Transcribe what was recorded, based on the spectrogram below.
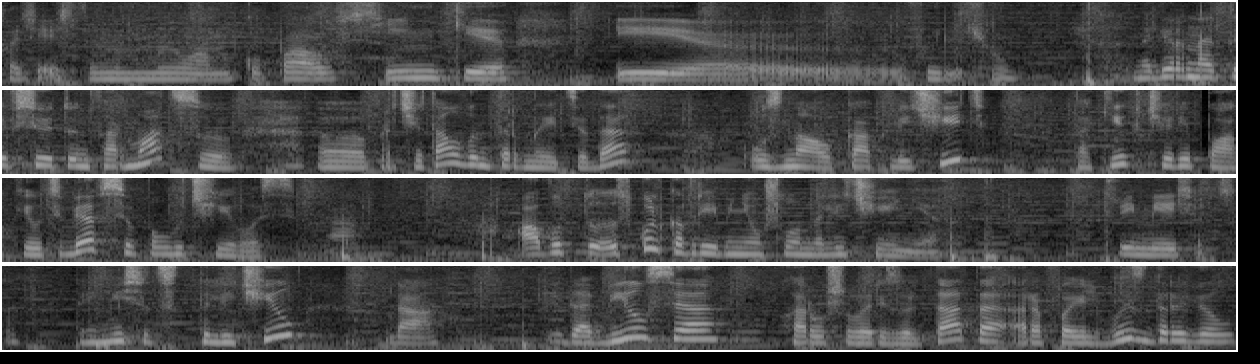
хозяйственным мылом, купал в синьке и э, вылечил. Наверное, ты всю эту информацию э, прочитал в интернете, да? Узнал, как лечить таких черепах, и у тебя все получилось. Да. А вот э, сколько времени ушло на лечение? Три месяца, Три месяца ты лечил да. и добился хорошего результата. Рафаэль выздоровел.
